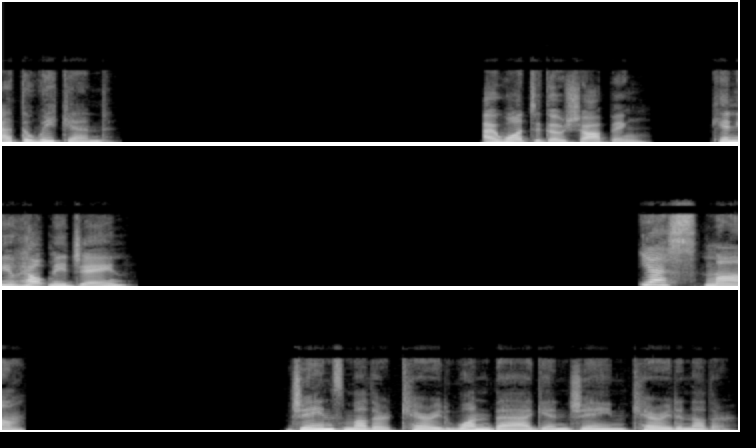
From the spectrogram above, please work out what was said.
At the weekend, I want to go shopping. Can you help me, Jane? Yes, Mom. Jane's mother carried one bag and Jane carried another.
